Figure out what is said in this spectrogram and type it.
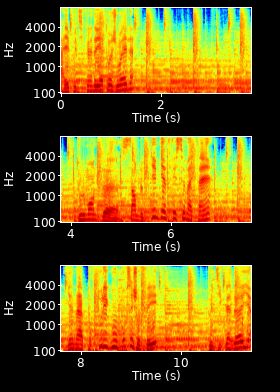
Allez, petit clin d'œil à toi Joël. Tout le monde euh, semble bien bien frais ce matin. Il y en a pour tous les goûts pour s'échauffer. Petit clin d'œil.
